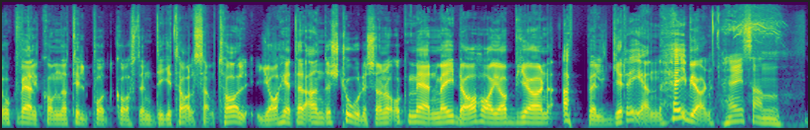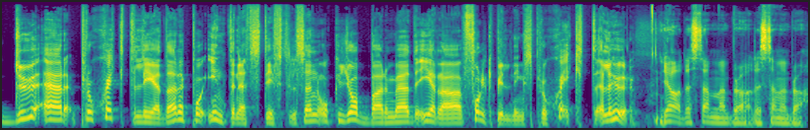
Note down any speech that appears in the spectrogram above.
och välkomna till podcasten Digitalsamtal. Jag heter Anders Thoresson och med mig idag har jag Björn Appelgren. Hej Björn! Hejsan! Du är projektledare på Internetstiftelsen och jobbar med era folkbildningsprojekt, eller hur? Ja, det stämmer bra. Det stämmer bra.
